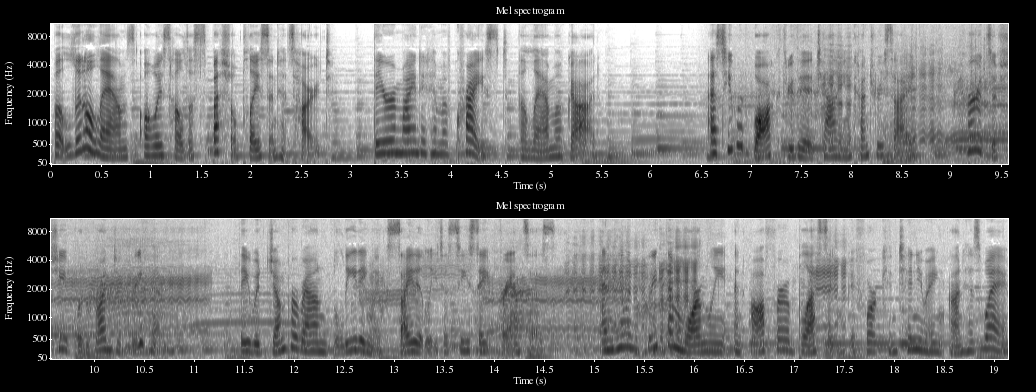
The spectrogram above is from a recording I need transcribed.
But little lambs always held a special place in his heart. They reminded him of Christ, the Lamb of God. As he would walk through the Italian countryside, herds of sheep would run to greet him. They would jump around bleating excitedly to see St. Francis, and he would greet them warmly and offer a blessing before continuing on his way.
